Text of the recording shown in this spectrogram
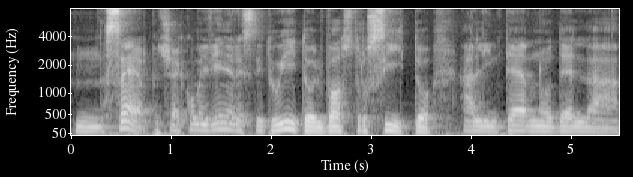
mh, SERP, cioè come viene restituito il vostro sito all'interno della,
